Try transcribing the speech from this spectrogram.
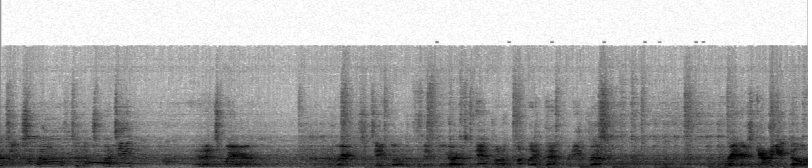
it 12 to the 20. And that's where the Raiders take over 50 yards net on a punt like that. Pretty impressive. Raiders got to get going.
